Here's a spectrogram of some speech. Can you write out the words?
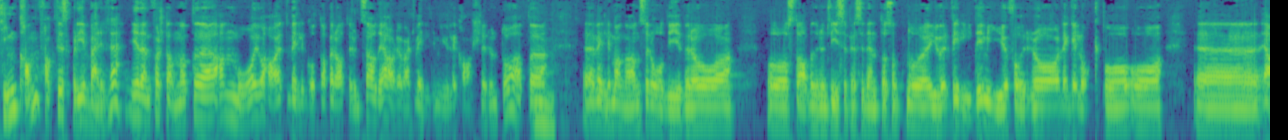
ting kan faktisk bli verre, i den forstand at eh, han må jo ha et veldig godt apparat rundt seg, og det har det jo vært veldig mye lekkasjer rundt òg. At eh, veldig mange av hans rådgivere og og staben rundt visepresident og sånt nå gjør veldig mye for å legge lokk på og uh, ja,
